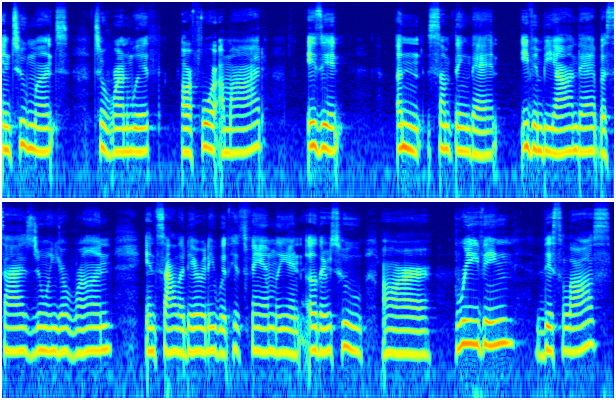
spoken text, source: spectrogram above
in 2 months to run with or for Ahmaud? Is it an, something that even beyond that, besides doing your run in solidarity with his family and others who are grieving this loss,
